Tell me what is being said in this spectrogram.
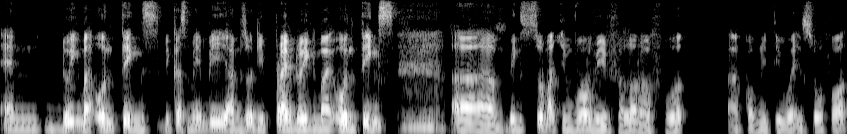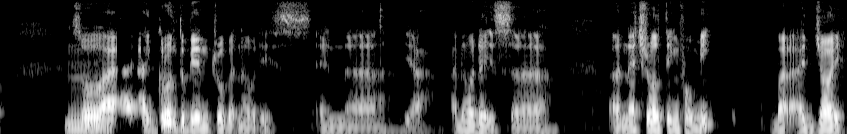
and doing my own things because maybe I'm so deprived doing my own things, uh, being so much involved with a lot of work uh, community work and so forth. Mm. So I, i've grown to be an introvert nowadays, and uh, yeah, I don't know whether it's a, a natural thing for me, but I enjoy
